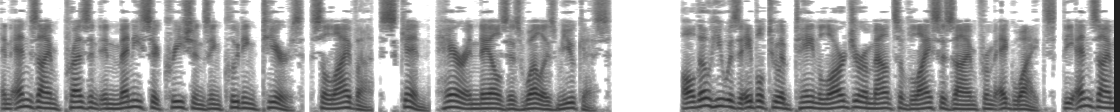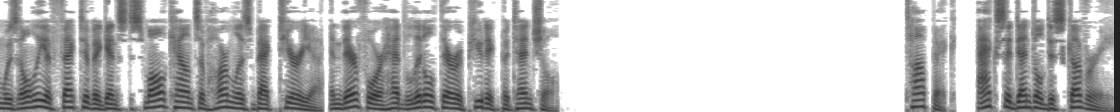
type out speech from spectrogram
an enzyme present in many secretions including tears, saliva, skin, hair and nails as well as mucus. Although he was able to obtain larger amounts of lysozyme from egg whites, the enzyme was only effective against small counts of harmless bacteria, and therefore had little therapeutic potential. Accidental discovery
